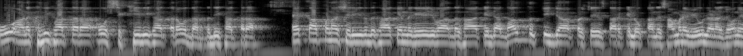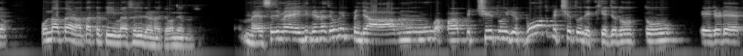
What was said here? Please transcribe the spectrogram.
ਉਹ ਅਣਖ ਦੀ ਖਾਤਰ ਆ, ਉਹ ਸਿੱਖੀ ਦੀ ਖਾਤਰ ਆ, ਉਹ ਦਰਦ ਦੀ ਖਾਤਰ ਆ। ਇੱਕ ਆਪਣਾ ਸਰੀਰ ਦਿਖਾ ਕੇ, ਨਗੇਜਵਾਦ ਦਿਖਾ ਕੇ ਜਾਂ ਗਲਤ ਚੀਜ਼ਾਂ ਪਰਚੇਸ ਕਰਕੇ ਲੋਕਾਂ ਦੇ ਸਾਹਮਣੇ ਵਿਊ ਲੈਣਾ ਚਾਹੁੰਦੇ ਹੋ, ਉਹਨਾਂ ਭੈਣਾਂ ਤੱਕ ਕੀ ਮੈਸੇਜ ਦੇਣਾ ਚਾਹੁੰਦੇ ਹੋ ਤੁਸੀਂ? ਮੈਸੇਜ ਮੈਂ ਇਹੀ ਦੇਣਾ ਚਾਹੂੰ ਵੀ ਪੰਜਾਬ ਨੂੰ ਆਪਾਂ ਪਿੱਛੇ ਤੋਂ ਹੀ ਜੇ, ਬਹੁਤ ਪਿੱਛੇ ਤੋਂ ਦੇਖੀਏ, ਜਦੋਂ ਤੋਂ ਇਹ ਜਿਹੜੇ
